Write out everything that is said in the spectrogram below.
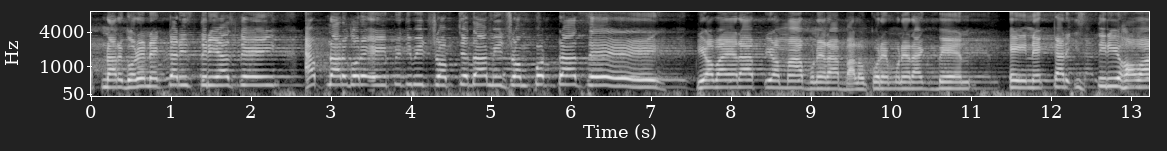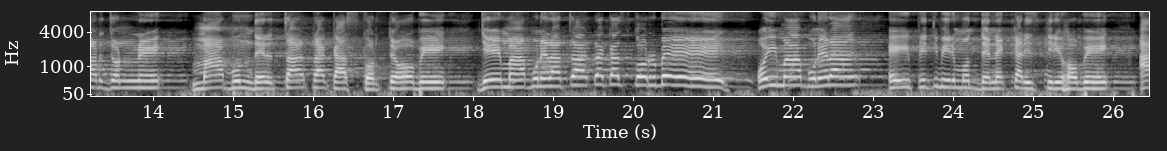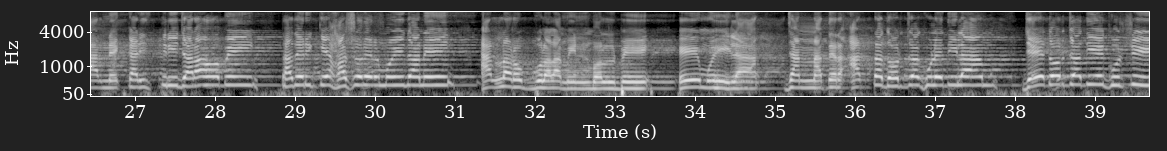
আপনার ঘরে নেককার স্ত্রী আছে, আপনার ঘরে এই পৃথিবীর সবচেয়ে দামি সম্পদটা আছে। প্রিয় ভাইয়েরা, প্রিয় মা বোনেরা, ভালো করে মনে রাখবেন, এই নেককার স্ত্রী হওয়ার জন্যে মা বোনদের চারটা কাজ করতে হবে। যে মা বোনেরা চারটা কাজ করবে, ওই মা বোনেরা এই পৃথিবীর মধ্যে নেককার স্ত্রী হবে। আর নেককার স্ত্রী যারা হবে, তাদেরকে হাসরের ময়দানে আল্লাহ রব্বুল আলামিন বলবে, এ মহিলা, জান্নাতের আটটা দরজা খুলে দিলাম। যে দরজা দিয়ে খুশি,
